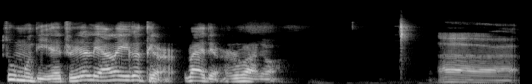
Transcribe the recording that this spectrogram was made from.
注目底下直接连了一个底儿，外底儿是吧？就呃，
